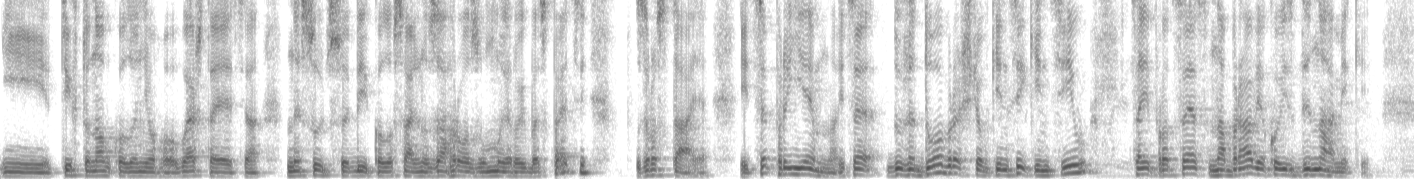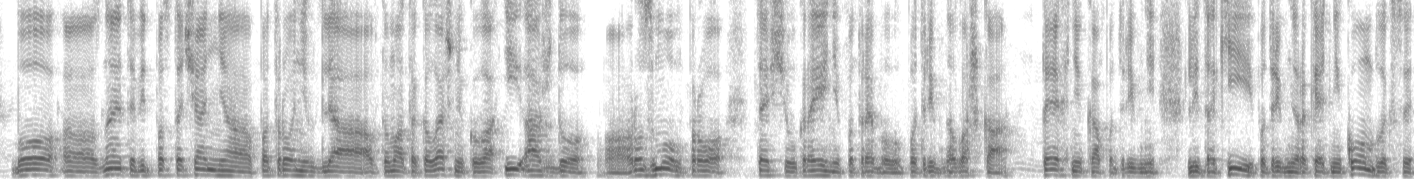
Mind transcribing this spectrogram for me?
і ті, хто навколо нього вештається, несуть в собі колосальну загрозу миру і безпеці. Зростає, і це приємно, і це дуже добре, що в кінці кінців цей процес набрав якоїсь динаміки. Бо е, знаєте, від постачання патронів для автомата Калашнікова і аж до е, розмов про те, що Україні потрібна важка техніка, потрібні літаки, потрібні ракетні комплекси.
